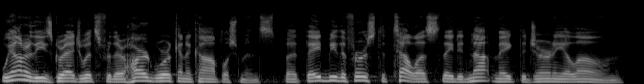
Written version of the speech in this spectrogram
We honor these graduates for their hard work and accomplishments, but they'd be the first to tell us they did not make the journey alone.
